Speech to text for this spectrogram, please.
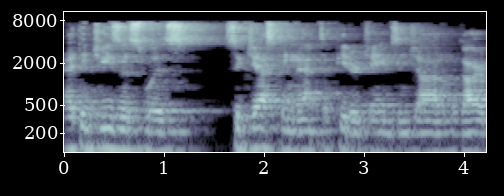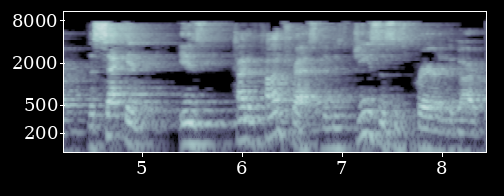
I think Jesus was suggesting that to Peter, James, and John in the garden. The second is kind of contrasted is Jesus' prayer in the garden.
